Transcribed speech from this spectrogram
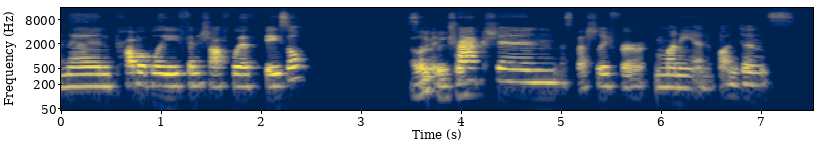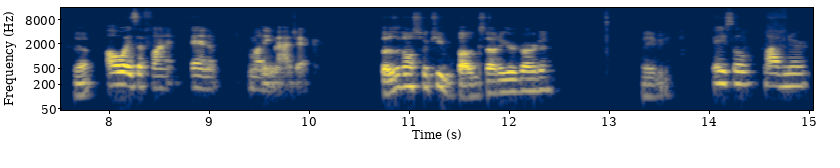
And then probably finish off with basil. I like Some basil. attraction, especially for money and abundance. Yep. Always a fan, fan of money magic. Does it also keep bugs out of your garden? Maybe. Basil, lavender,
